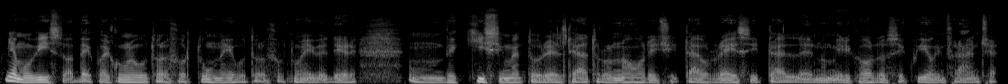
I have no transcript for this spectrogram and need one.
Abbiamo visto, vabbè, qualcuno ha avuto la fortuna, io ho avuto la fortuna di vedere un vecchissimo attore del teatro no recitare un recital, non mi ricordo se qui o in Francia,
